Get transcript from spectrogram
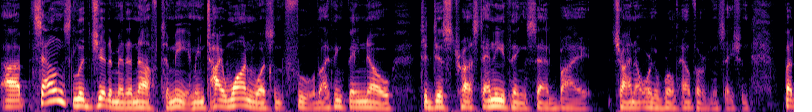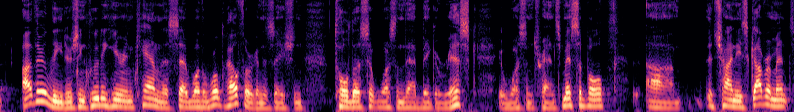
uh, sounds legitimate enough to me. I mean, Taiwan wasn't fooled. I think they know to distrust anything said by China or the World Health Organization. But other leaders, including here in Canada, said, well, the World Health Organization told us it wasn't that big a risk, it wasn't transmissible. Um, the Chinese government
